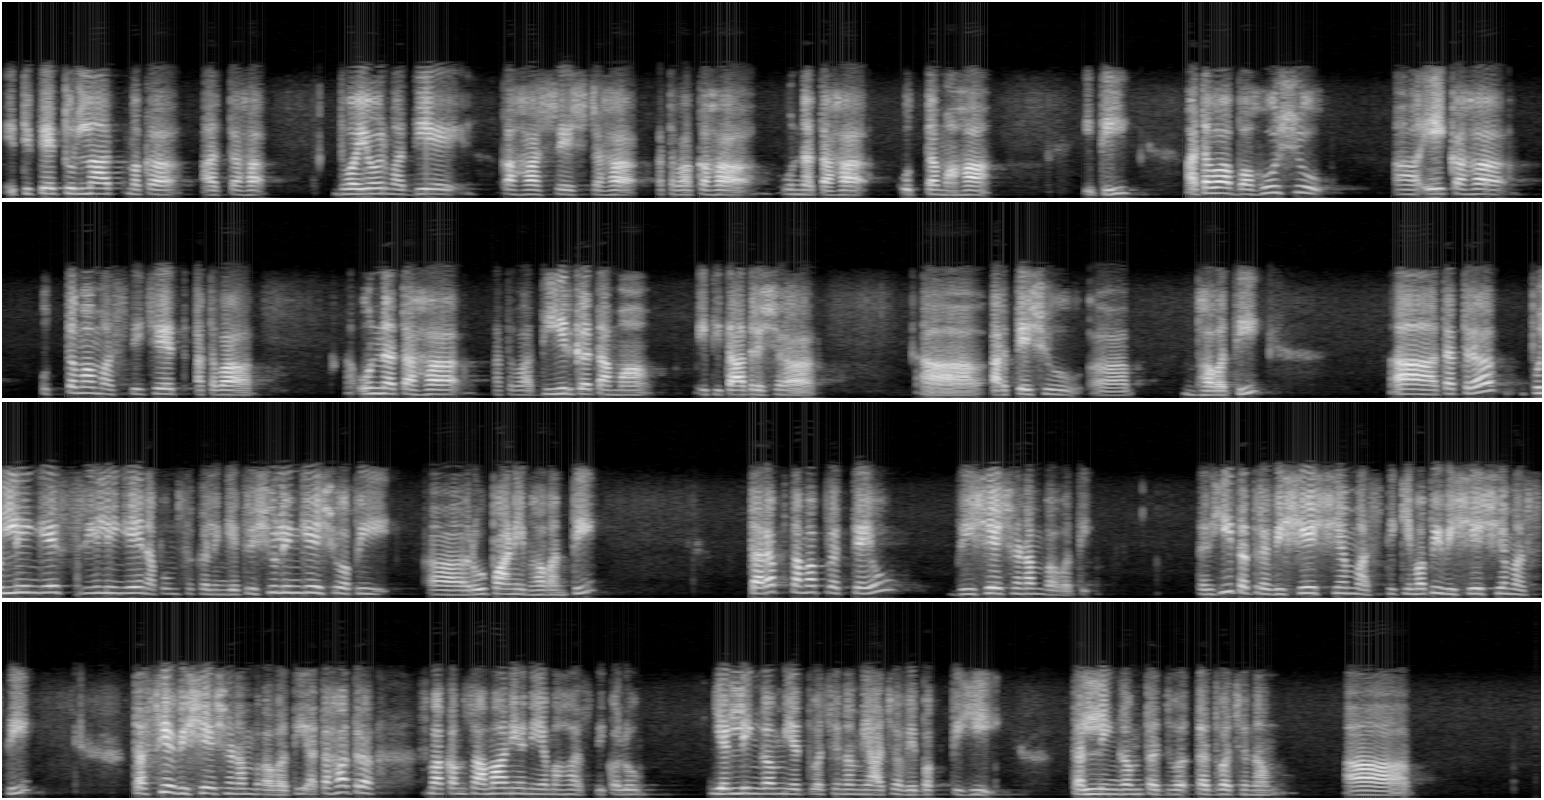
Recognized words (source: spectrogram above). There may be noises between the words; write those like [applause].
इत्युक्ते तुलनात्मक अर्थः, द्वयोर्मध्ये कः श्रेष्ठः अथवा कः उन्नतः, उत्तमः इति। अथवा बहुषु एकः उत्तमम् अस्ति चेत् अथवा उन्नतः अथवा दीर्घतम इति तादृश अर्थेषु भवति। तत्र पुल्लिङ्गे, स्त्रीलिङ्गे, नपुंसकलिङ्गे त्रिषु लिङ्गेषु अपि रूपाणि भवन्ति। तरप्तमप्रत्ययौ विशेषणं भवति। तर्हि तत्र विशेष्यम् अस्ति, किमपि विशेष्यम् अस्ति, तस्य विशेषणं भवति। अतः अत्र अस्माकं सामान्यनियमः अस्ति खलु। यल्लिङ्गं, यद्वचनं या च विभक्तिः। तल्लिङ्गं, तद्व, तद्वचनं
